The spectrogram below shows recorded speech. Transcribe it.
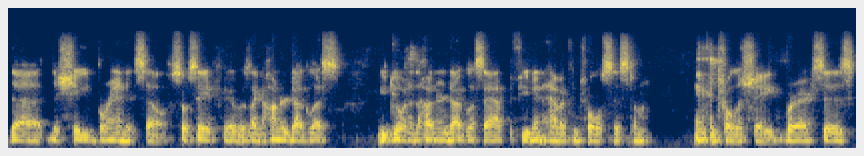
the the shade brand itself. So say if it was like a Hunter Douglas, you'd go into the Hunter Douglas app if you didn't have a control system and control the shade. Versus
